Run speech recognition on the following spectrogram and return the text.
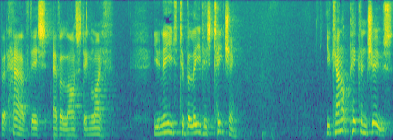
but have this everlasting life. You need to believe his teaching. You cannot pick and choose.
